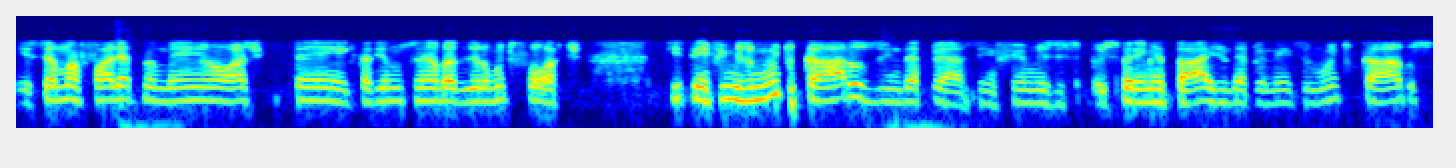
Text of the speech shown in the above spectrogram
Isso é uma falha também, eu acho que tem, que está tendo no cinema brasileiro muito forte. Que tem filmes muito caros, assim, filmes experimentais, independentes, muito caros,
